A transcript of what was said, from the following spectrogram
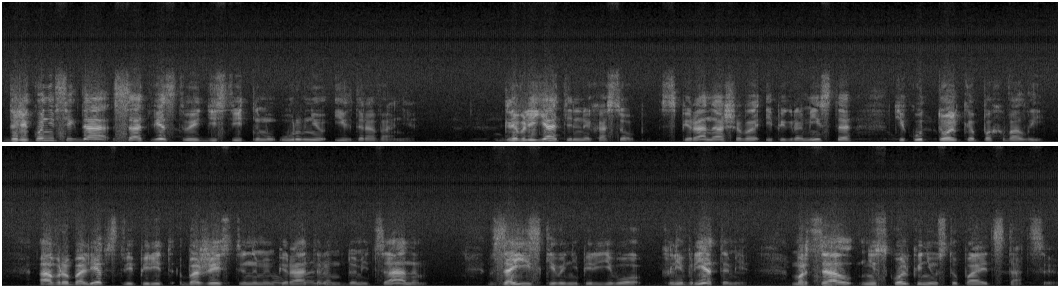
далеко не всегда соответствуют действительному уровню их дарования. Для влиятельных особ с пера нашего эпиграммиста текут только похвалы, а в раболепстве перед божественным императором Домицианом, в заискивании перед его клевретами, Марциал нисколько не уступает стацию.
